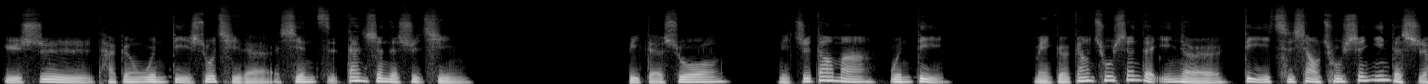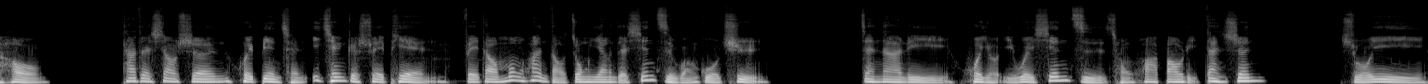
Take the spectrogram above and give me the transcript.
于是，他跟温蒂说起了仙子诞生的事情。彼得说：“你知道吗，温蒂？每个刚出生的婴儿第一次笑出声音的时候，他的笑声会变成一千个碎片，飞到梦幻岛中央的仙子王国去。在那里，会有一位仙子从花苞里诞生。”所以，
